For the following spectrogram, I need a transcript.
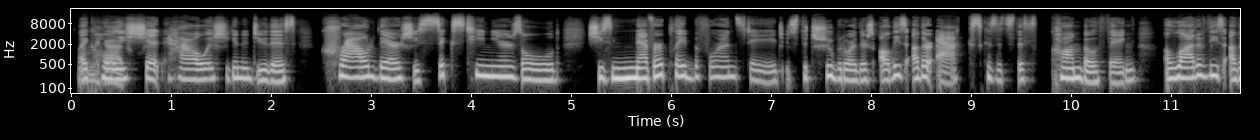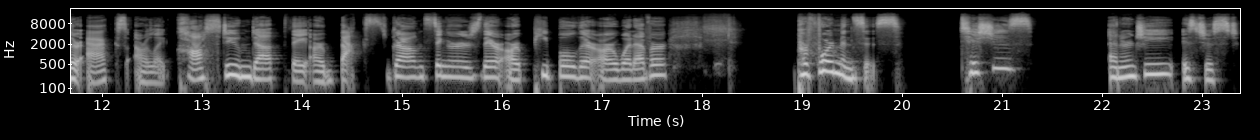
Oh like, my holy God. shit, how is she going to do this? Crowd there. She's 16 years old. She's never played before on stage. It's the troubadour. There's all these other acts because it's this combo thing. A lot of these other acts are like costumed up, they are background singers, there are people, there are whatever. Performances. Tish's energy is just,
